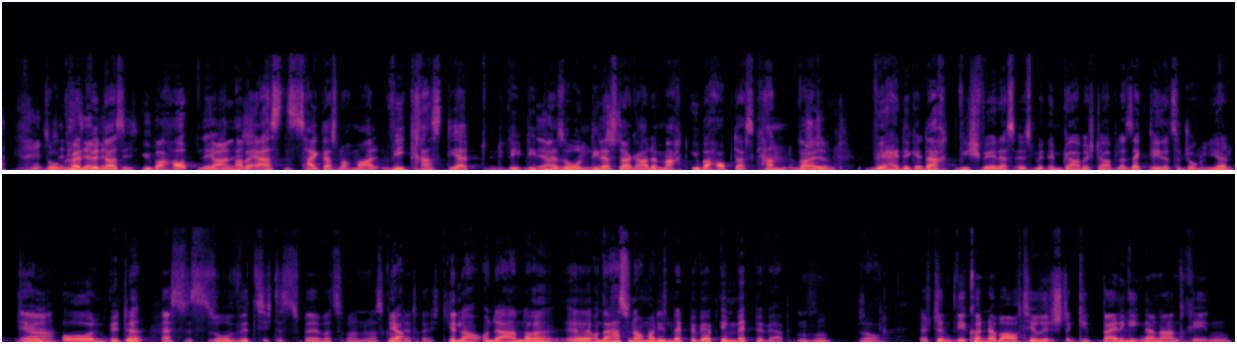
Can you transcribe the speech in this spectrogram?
So, können wir das? witzig. Überhaupt nicht. Gar nicht. Aber erstens zeigt das nochmal, wie krass der, die, die Ja, Person, die das das, da gerade macht, überhaupt das kann. weil stimmt. wer hätte gedacht, wie schwer das ist, mit einem Gabelstapler Sektgläser zu jonglieren? Ja. Und bitte? Das ist so witzig, das selber zu machen. Du hast Ja, komplett recht. genau. Und der andere, äh, und dann hast du noch mal diesen Wettbewerb im Wettbewerb. Mhm. So. Das stimmt. Wir könnten aber auch theoretisch beide gegeneinander antreten.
